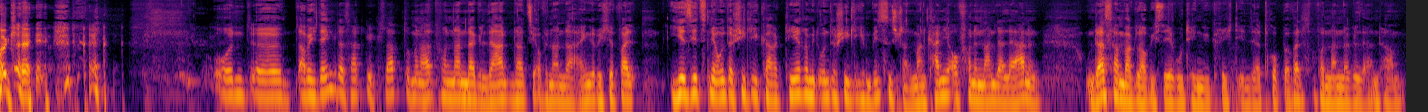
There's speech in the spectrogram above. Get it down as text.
Okay. Und, äh, aber ich denke, das hat geklappt und man hat voneinander gelernt und hat sich aufeinander eingerichtet, weil hier sitzen ja unterschiedliche Charaktere mit unterschiedlichem Wissensstand. Man kann ja auch voneinander lernen. Und das haben wir, glaube ich, sehr gut hingekriegt in der Truppe, weil wir voneinander gelernt haben.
